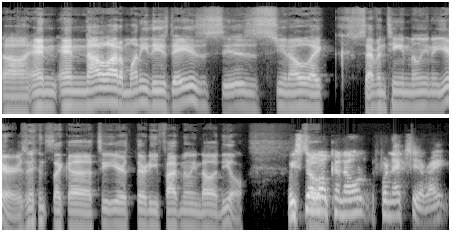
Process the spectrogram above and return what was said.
Uh, and and not a lot of money these days is you know like 17 million a year. It's like a two year 35 million dollar deal. We still So- owe Cano for next year, right?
